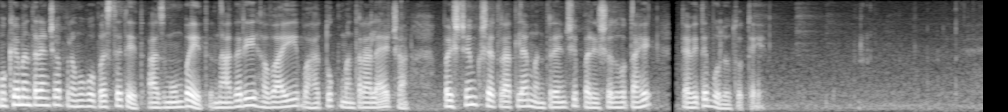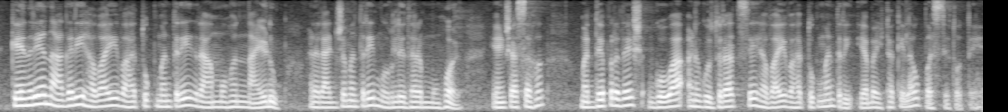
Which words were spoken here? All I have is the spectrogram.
मुख्यमंत्र्यांच्या प्रमुख उपस्थितीत आज मुंबईत नागरी हवाई वाहतूक मंत्रालयाच्या पश्चिम क्षेत्रातल्या मंत्र्यांची परिषद होत आहे त्यावेळी ते बोलत होते. केंद्रीय नागरी हवाई वाहतूक मंत्री राममोहन नायडू आणि राज्यमंत्री मुरलीधर मोहोळ यांच्यासह मध्य प्रदेश गोवा आणि गुजरातचे हवाई वाहतूक मंत्री या बैठकीला उपस्थित होते.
